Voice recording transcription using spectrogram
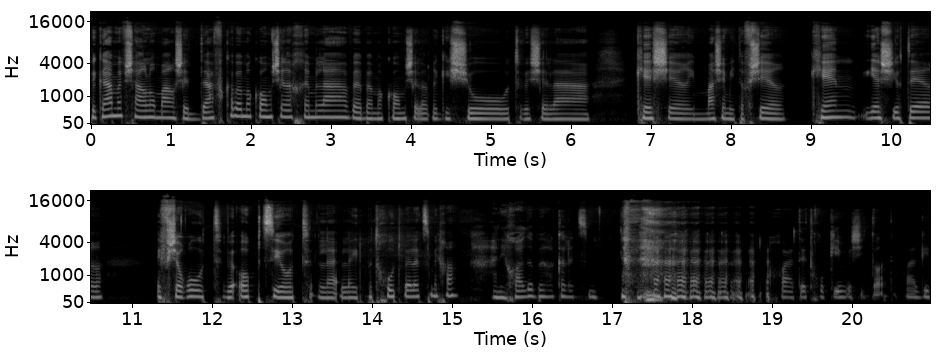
וגם אפשר לומר שדווקא במקום של החמלה ובמקום של הרגישות ושל הקשר עם מה שמתאפשר, כן יש יותר אפשרות ואופציות להתפתחות ולצמיחה? אני יכולה לדבר רק על עצמי. אני יכולה לתת חוקים ושיטות, אני יכולה להגיד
